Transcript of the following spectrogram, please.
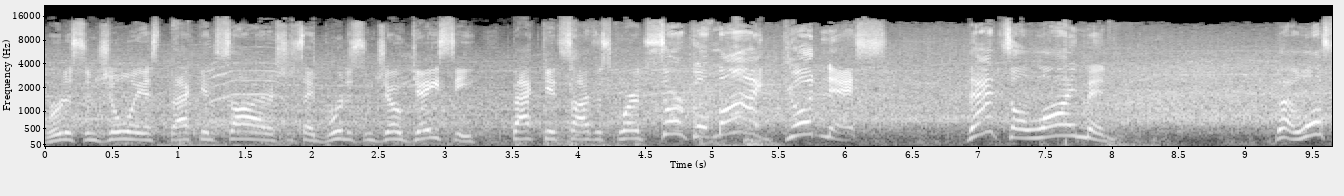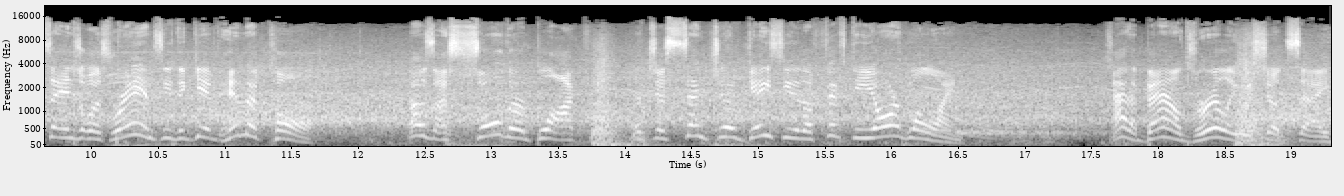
Brutus and Julius back inside. I should say Brutus and Joe Gacy back inside the squared circle. My goodness! That's a lineman. The Los Angeles Rams need to give him a call. That was a shoulder block that just sent Joe Gacy to the 50 yard line. Out of bounds, really, we should say.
